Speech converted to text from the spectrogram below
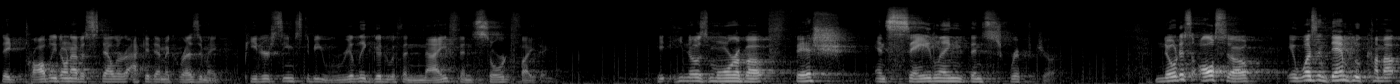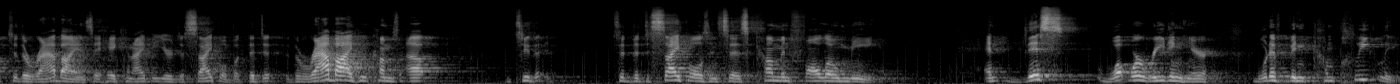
They probably don't have a stellar academic resume. Peter seems to be really good with a knife and sword fighting. He, he knows more about fish and sailing than scripture. Notice also, it wasn't them who come up to the rabbi and say, Hey, can I be your disciple? But the, the rabbi who comes up to the, to the disciples and says, Come and follow me. And this, what we're reading here, would have been completely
